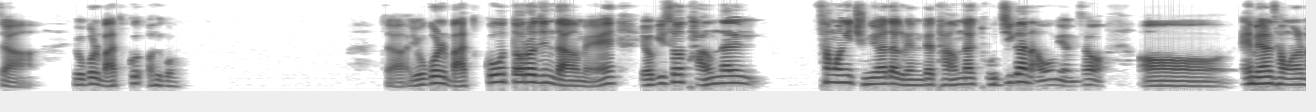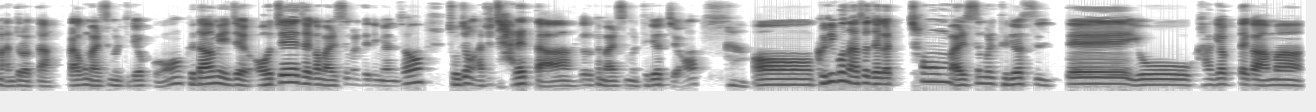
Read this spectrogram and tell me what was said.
자, 요걸 맞고, 어이고. 자, 요걸 맞고 떨어진 다음에 여기서 다음날 상황이 중요하다 그랬는데 다음날 도지가 나오면서 어, 애매한 상황을 만들었다라고 말씀을 드렸고 그 다음에 이제 어제 제가 말씀을 드리면서 조정 아주 잘했다 이렇게 말씀을 드렸죠. 어, 그리고 나서 제가 처음 말씀을 드렸을 때 요 가격대가 아마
